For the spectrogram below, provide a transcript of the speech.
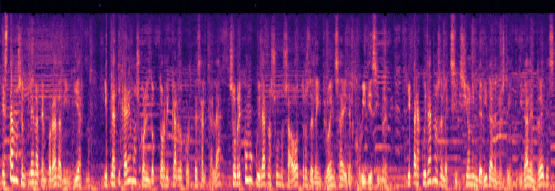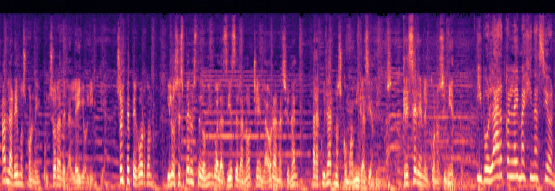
Estamos en plena temporada de invierno y platicaremos con el doctor Ricardo Cortés Alcalá sobre cómo cuidarnos unos a otros de la influenza y del COVID-19. Y para cuidarnos de la exhibición indebida de nuestra intimidad en redes, hablaremos con la impulsora de la ley Olimpia. Soy Pepe Gordon y los espero este domingo a las 10 de la noche en la hora nacional para cuidarnos como amigas y amigos. Crecer en el conocimiento. Y volar con la imaginación.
